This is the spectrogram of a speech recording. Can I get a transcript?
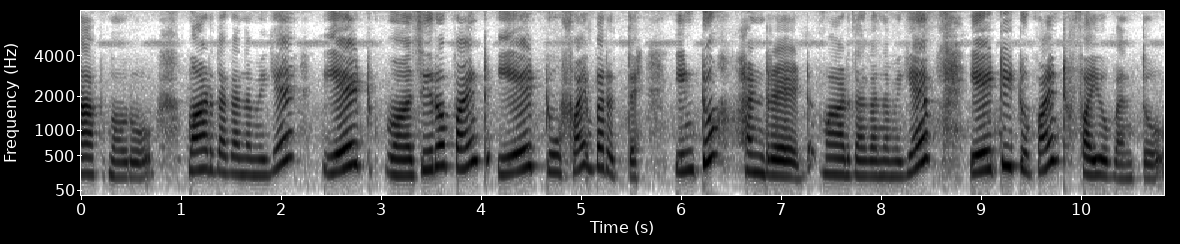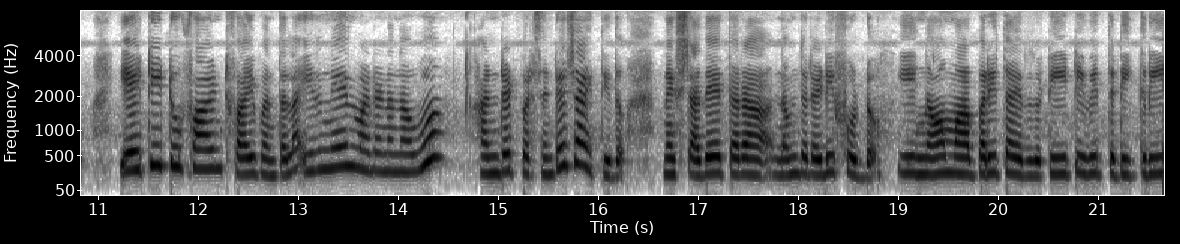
ನಾಲ್ಕುನೂರು ಮಾಡಿದಾಗ ನಮಗೆ eight zero point eight two five ಬರುತ್ತೆ. ಇಂಟು ಹಂಡ್ರೆಡ್ ಮಾಡಿದಾಗ ನಮಗೆ ಏಯ್ಟಿ ಟು ಪಾಯಿಂಟ್ ಫೈವ್ ಬಂತು. ಏಯ್ಟಿ ಟು ಪಾಯಿಂಟ್ ಫೈವ್ ಬಂತಲ್ಲ ಇದನ್ನೇನು ಮಾಡೋಣ ನಾವು? ಹಂಡ್ರೆಡ್ ಪರ್ಸೆಂಟೇಜ್ ಆಯ್ತಿದ್ದು ನೆಕ್ಸ್ಟ್ ಅದೇ ಥರ ನಮ್ಮದು ರೆಡಿ ಫುಡ್ಡು ಈಗ ನಾವು ಮಾ ಬರಿತಾ ಇರೋದು T T with degree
